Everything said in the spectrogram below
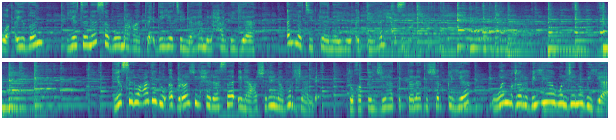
وأيضا يتناسب مع تأدية المهام الحربية التي كان يؤديها الحصن يصل عدد أبراج الحراسة إلى عشرين برجاً تغطي الجهات الثلاث الشرقية والغربية والجنوبية.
